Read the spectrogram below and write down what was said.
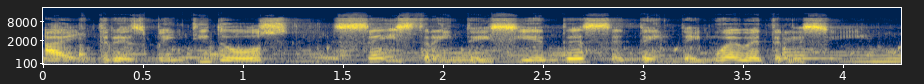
al 322-637-7913.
